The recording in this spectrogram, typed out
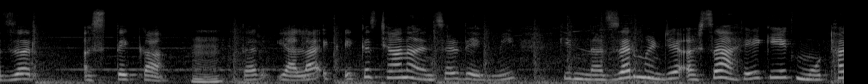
नजर असते का. तर याला एक एकच छान आन्सर देईल मी की नजर म्हणजे असं आहे की एक मोठा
